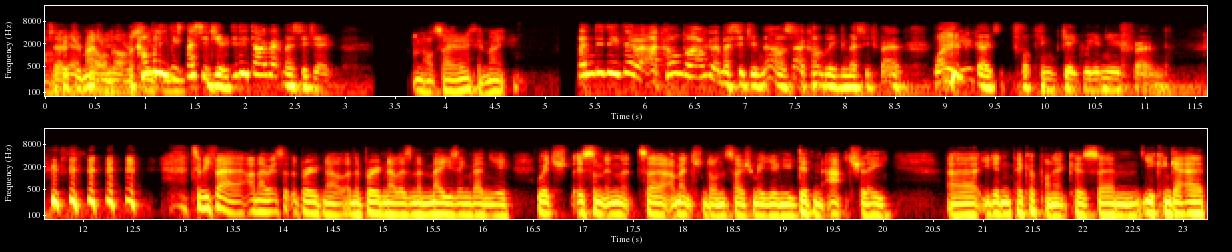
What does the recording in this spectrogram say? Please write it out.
Oh, so, could yeah, you no, imagine? I'm not. I can't believe he's messaged you. Did he direct message you? I'm not saying anything, mate. When did he do it? I can't. believe I'm going to message him now and say I can't believe he messaged Ben. Why don't you go to the fucking gig with your new friend? to be fair, I know it's at the Brudenell, and the Brudenell is an amazing venue, which is something that uh, I mentioned on social media, and you didn't actually, uh, you didn't pick up on it because um, you can get a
